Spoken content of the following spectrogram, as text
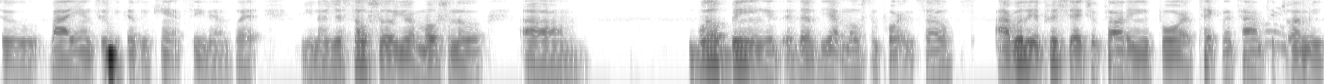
to buy into because we can't see them. But you know, your social, your emotional um, well-being is, is of the utmost importance. So I really appreciate you, Claudine, for taking the time to join me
